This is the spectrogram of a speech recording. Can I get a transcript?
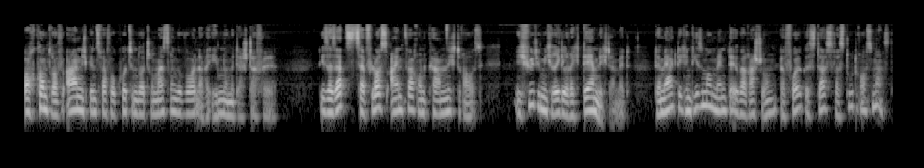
Och, kommt drauf an, ich bin zwar vor kurzem deutsche Meisterin geworden, aber eben nur mit der Staffel. Dieser Satz zerfloss einfach und kam nicht raus. Ich fühlte mich regelrecht dämlich damit. Da merkte ich in diesem Moment der Überraschung: Erfolg ist das, was du draus machst.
